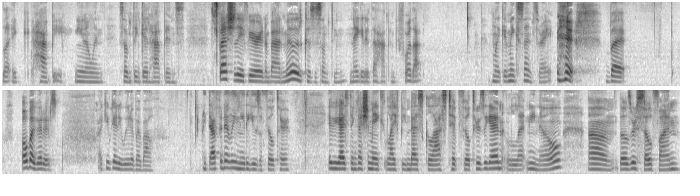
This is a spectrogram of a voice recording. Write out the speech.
like happy, you know, when something good happens. Especially if you're in a bad mood because of something negative that happened before that. I'm like it makes sense, right? but oh my goodness. I keep getting weed in my mouth. I definitely need to use a filter. If you guys think I should make Life Being Des glass tip filters again, let me know. Um, those were so fun,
